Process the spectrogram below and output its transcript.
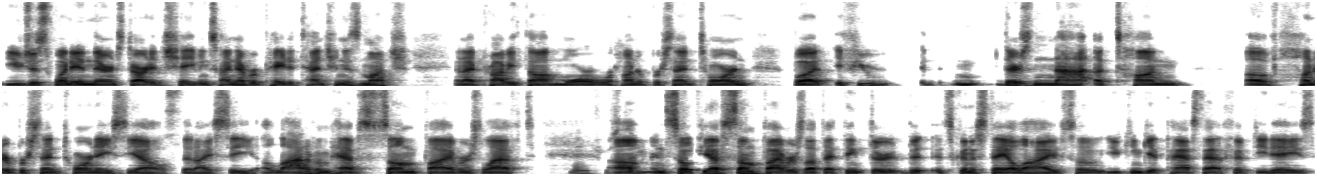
You just went in there and started shaving. So I never paid attention as much, and I probably thought more were 100% torn. But if you there's not a ton of 100% torn ACLs that I see. A lot of them have some fibers left. Um, and so if you have some fibers left, I think they're, it's going to stay alive. So you can get past that 50 days.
